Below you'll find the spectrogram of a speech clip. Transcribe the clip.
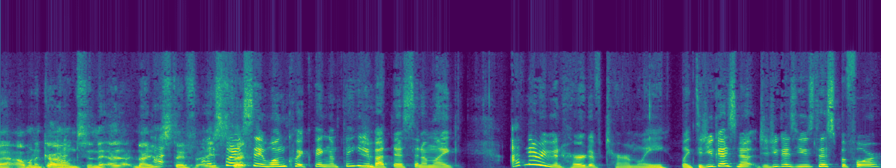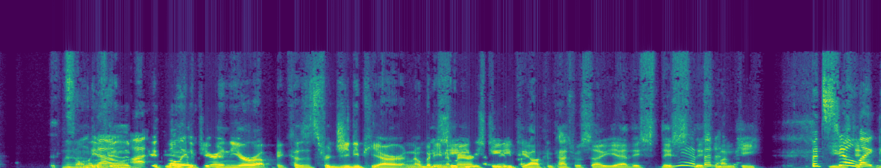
right, I want to go on to uh, no, I, Steph. I just Steph- want to say one quick thing. I'm thinking Yeah. about this, and I'm like, I've never even heard of Termly. Like, did you guys know? Did you guys use this before? It's No. only, No, if, you're, I- it's only if you're in Europe because it's for GDPR and nobody in It's America. GDPR compatible. So yeah, this this Yeah, this but- uh, monkey. But still, it. like,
